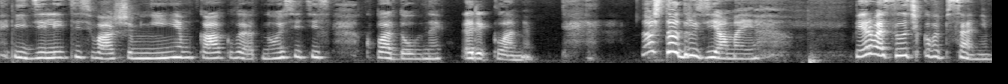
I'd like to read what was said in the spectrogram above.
и делитесь вашим мнением, как вы относитесь к подобной рекламе. Ну что, друзья мои, первая ссылочка в описании.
